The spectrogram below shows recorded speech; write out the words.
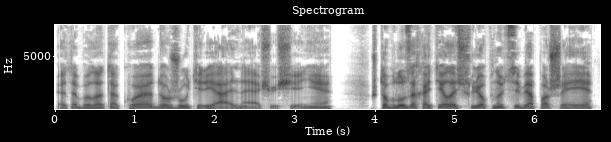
Это было такое до жути реальное ощущение, что Блу захотелось шлепнуть себя по шее, —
